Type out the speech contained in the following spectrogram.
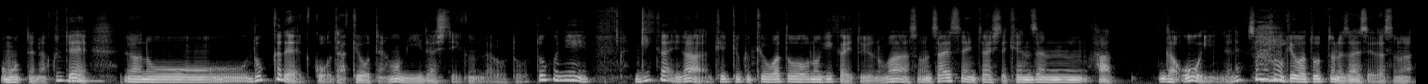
思ってなくて、うん、あの、どっかでこう妥協点を見出していくんだろうと。特に議会が結局共和党の議会というのは、その財政に対して健全派が多いんでね、そもそも共和党っていうのは財政出すのは、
